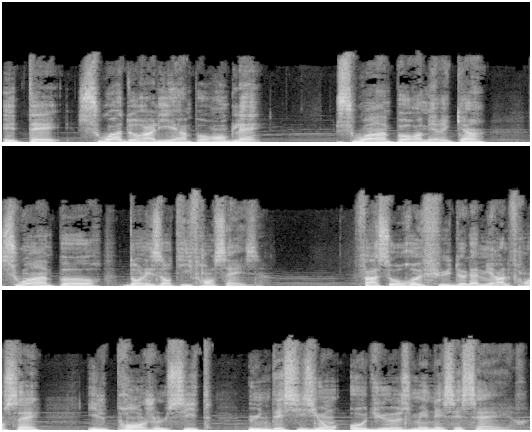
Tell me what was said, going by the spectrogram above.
étaient soit de rallier un port anglais, soit un port américain, soit un port dans les Antilles françaises. Face au refus de l'amiral français, il prend, je le cite, une décision odieuse mais nécessaire.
